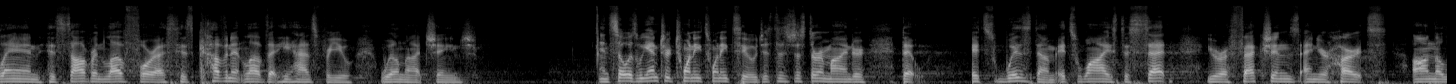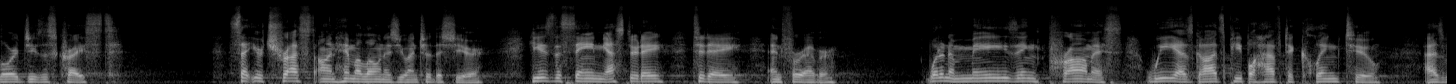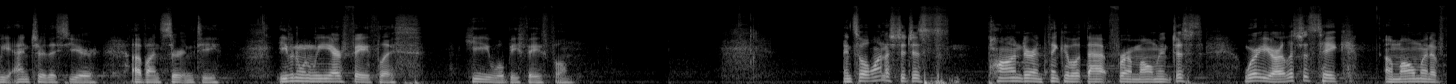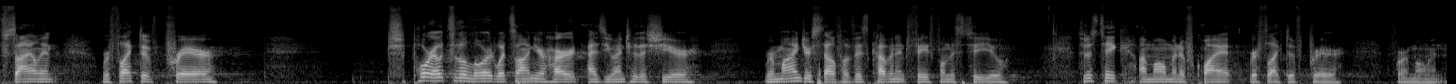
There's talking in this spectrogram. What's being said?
plan, his sovereign love for us, his covenant love that he has for you will not change. And so as we enter 2022, just as just a reminder that it's wisdom, it's wise to set your affections and your hearts on the Lord Jesus Christ. Set your trust on him alone as you enter this year. He is the same yesterday, today, and forever. What an amazing promise we as God's people have to cling to as we enter this year of uncertainty. Even when we are faithless, He will be faithful. And so I want us to just ponder and think about that for a moment, just where you are. Let's just take a moment of silent, reflective prayer. Pour out to the Lord what's on your heart as you enter this year. Remind yourself of His covenant faithfulness to you. So just take a moment of quiet, reflective prayer for a moment.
